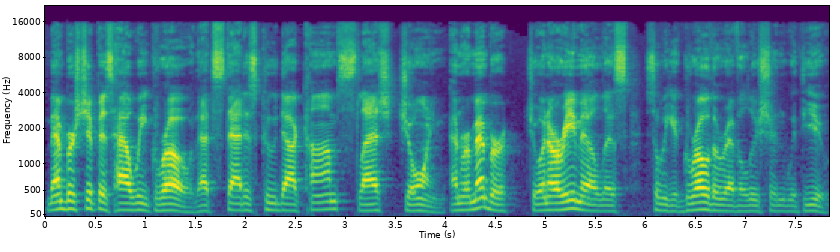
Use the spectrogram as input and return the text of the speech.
Membership is how we grow. That's statuscoup.com slash join. And remember, join our email list so we can grow the revolution with you.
